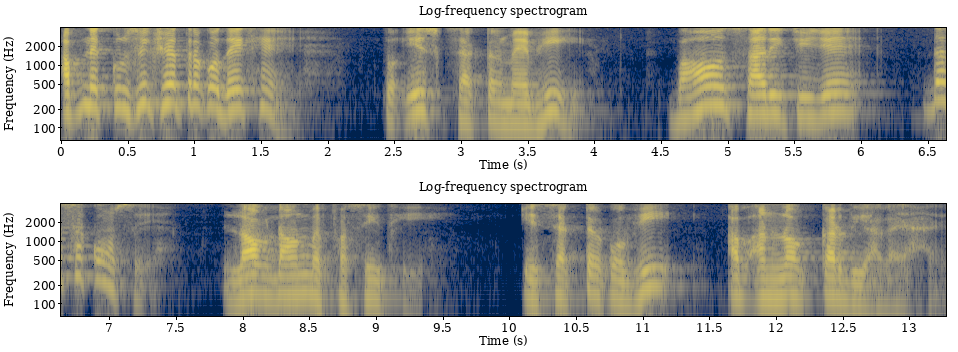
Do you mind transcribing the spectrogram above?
अपने कृषि क्षेत्र को देखें तो इस सेक्टर में भी बहुत सारी चीज़ें दशकों से लॉकडाउन में फंसी थी। इस सेक्टर को भी अब अनलॉक कर दिया गया है।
